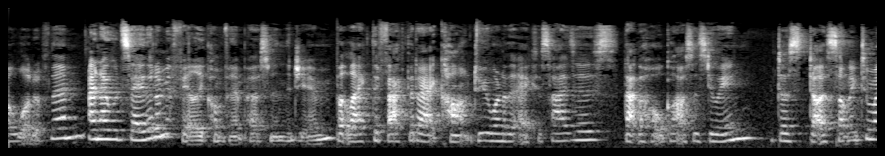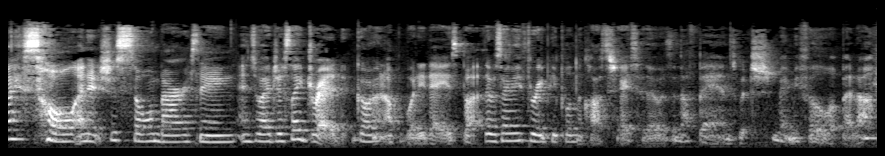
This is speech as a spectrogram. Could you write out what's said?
a lot of them. And I would say that I'm a fairly confident person in the gym, but like the fact that I can't do one of the exercises that the whole class is doing just does something to my soul and it's just so embarrassing. And so I just like dread going on upper body days, but there was only three people in the class today, so there was enough bands, which made me feel a lot better.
